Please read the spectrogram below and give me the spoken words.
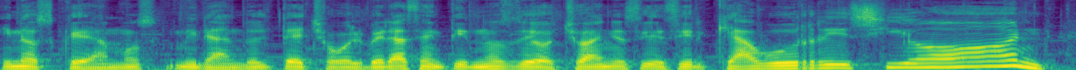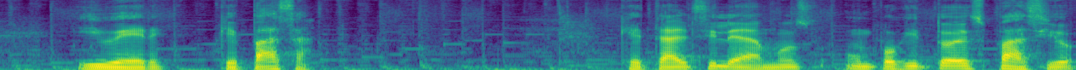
y nos quedamos mirando el techo, volver a sentirnos de 8 años y decir qué aburrición y ver qué pasa. ¿Qué tal si le damos un poquito de espacio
